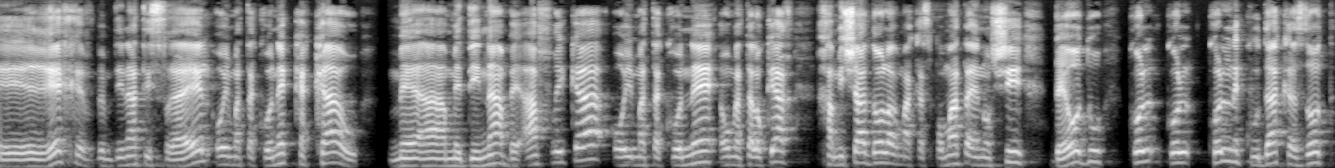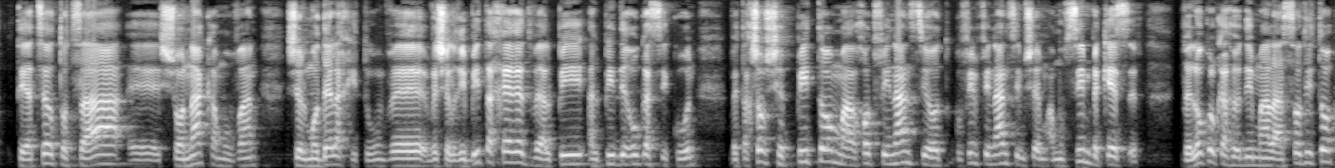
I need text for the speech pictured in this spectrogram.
אה, רכב במדינת ישראל או אם אתה קונה קקאו מהמדינה באפריקה או אם אתה קונה או אם אתה לוקח חמישה דולר מהכספומט האנושי בהודו כל, כל, כל נקודה כזאת תייצר תוצאה אה, שונה כמובן של מודל החיתום ו, ושל ריבית אחרת ועל פי, פי דירוג הסיכון. ותחשוב שפתאום מערכות פיננסיות, גופים פיננסיים שהם עמוסים בכסף ולא כל כך יודעים מה לעשות איתו,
